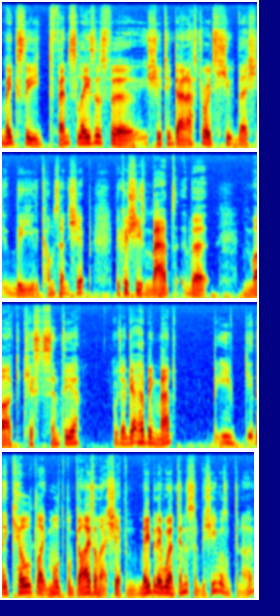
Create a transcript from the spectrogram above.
makes the defense lasers for shooting down asteroids shoot their sh- the the consent ship because she's mad that Mark kissed Cynthia, which I get her being mad. But you, they killed like multiple guys on that ship, and maybe they weren't innocent, but she wasn't to know.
